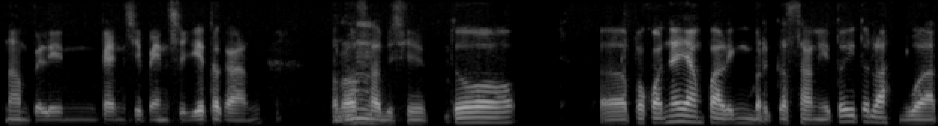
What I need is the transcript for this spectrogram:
nampilin pensi-pensi gitu kan terus Hmm. habis itu eh, pokoknya yang paling berkesan itu itulah buat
